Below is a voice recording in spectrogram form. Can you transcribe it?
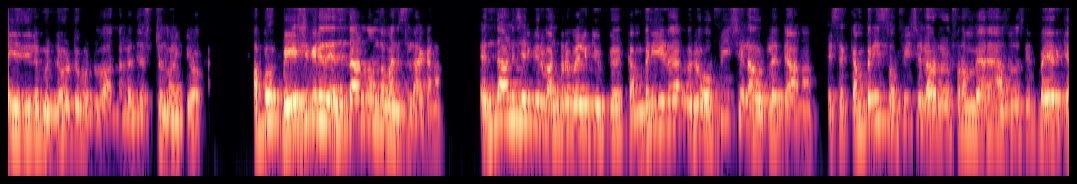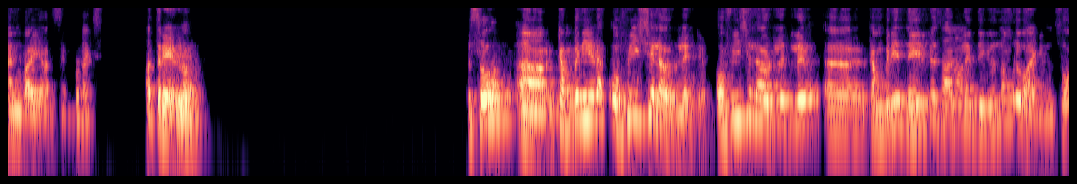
രീതിയിൽ മുന്നോട്ട് കൊണ്ടുപോകാൻ നല്ല ജസ്റ്റ് നോക്കി നോക്കാം. അപ്പോൾ ബേസിക്കലി ഇത് എന്താണെന്നൊന്ന് മനസ്സിലാക്കണം. എന്താണ് ശരിക്കും ഒരു വണ്ടർവെൽ ക്യൂക്ക് കമ്പനിയുടെ ഒരു ഒഫീഷ്യൽ ഔട്ട്ലെറ്റ് ആണ്. It's a company's official outlet from where associate buyer can buy RCM products അത്രയേ ഉള്ളൂ. സോ കമ്പനിയുടെ ഒഫീഷ്യൽ ഔട്ട്ലെറ്റ് ഒഫീഷ്യൽ ഔട്ട്ലെറ്റിൽ കമ്പനി നേരിട്ട് സാധനങ്ങൾ എത്തിക്കുന്നത് നമ്മൾ വാങ്ങിക്കുന്നു. സോ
